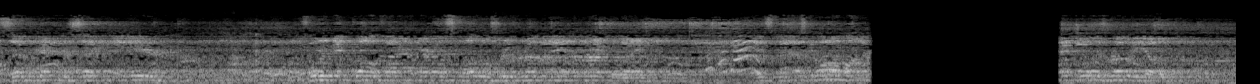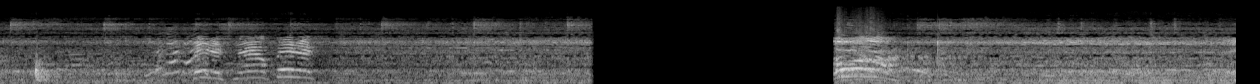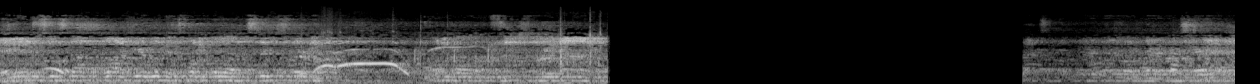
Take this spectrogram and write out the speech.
Subject for second year. Before we get qualified, Merrill's Falls River Rubber Breakaway. It's basketball on Enjoys rodeo. Finish now, finish! And this is not the block here. Look at 21, 630. 21, 639. And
